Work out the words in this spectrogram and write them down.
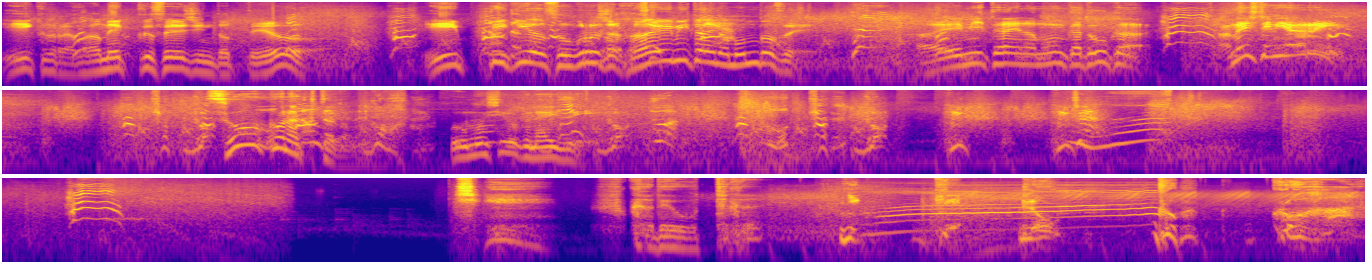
いくらナメック星人だってよ。一匹やそこらじゃハエみたいなもんだぜ。ハエみたいなもんかどうか試してみやがれ。そう来なくて面白くないぜち深手を負ったかにげろ。ごごはん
